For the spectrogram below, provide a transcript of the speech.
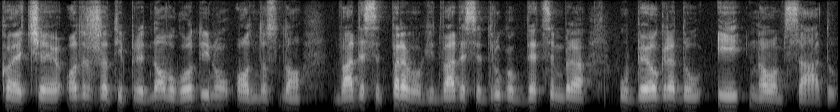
koje će održati pred Novu godinu, odnosno 21. i 22. decembra u Beogradu i Novom Sadu.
